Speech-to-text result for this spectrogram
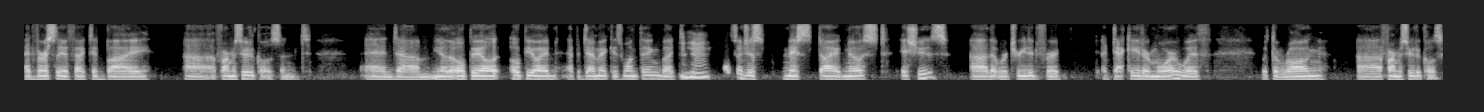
adversely affected by uh, pharmaceuticals. And and um, you know the opioid opioid epidemic is one thing but mm-hmm. also just misdiagnosed issues uh, that were treated for a decade or more with with the wrong uh, pharmaceuticals,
